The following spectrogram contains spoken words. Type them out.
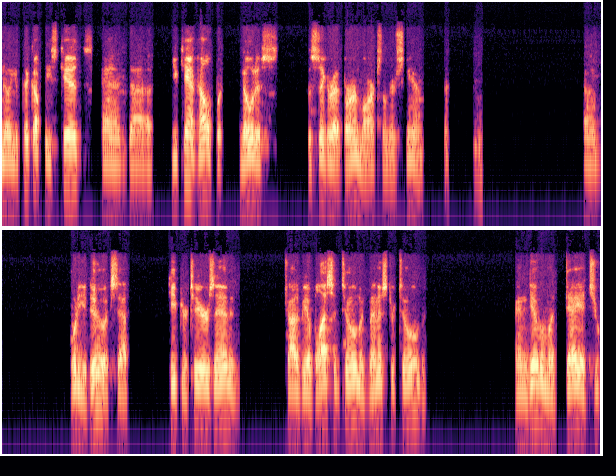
know you pick up these kids and uh, you can't help but notice the cigarette burn marks on their skin. um, what do you do except keep your tears in and try to be a blessing to them and minister to them and, and give them a day of joy.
